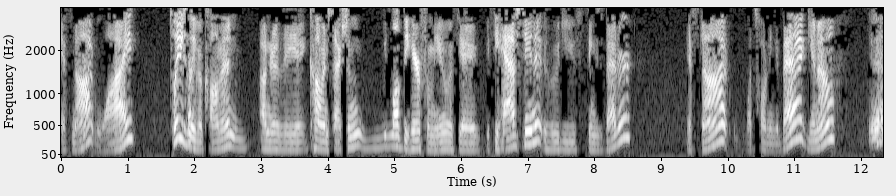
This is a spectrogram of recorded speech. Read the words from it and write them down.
If not, why? Please leave a comment under the comment section. We'd love to hear from you. If you if you have seen it, who do you think is better? If not, what's holding you back? You know. Yeah.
